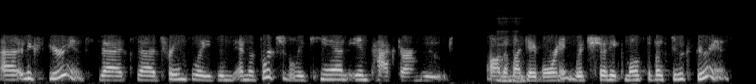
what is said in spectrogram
uh, an experience that uh, translates and, and, unfortunately can impact our mood on mm-hmm. a Monday morning, which I think most of us do experience.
